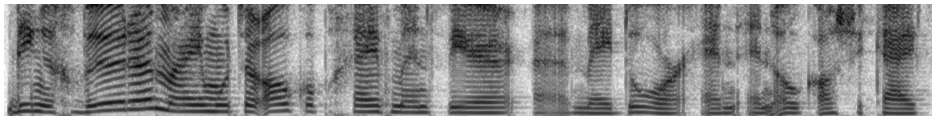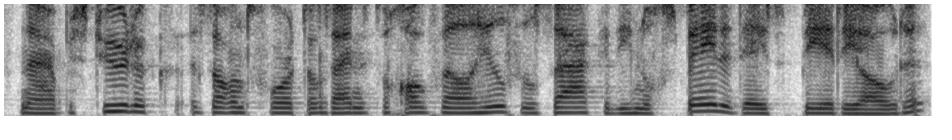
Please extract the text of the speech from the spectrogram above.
dingen gebeuren, maar je moet er ook op een gegeven moment weer eh, mee door. En, en ook als je kijkt naar bestuurlijk Zandvoort... dan zijn er toch ook wel heel veel zaken die nog spelen deze periode...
